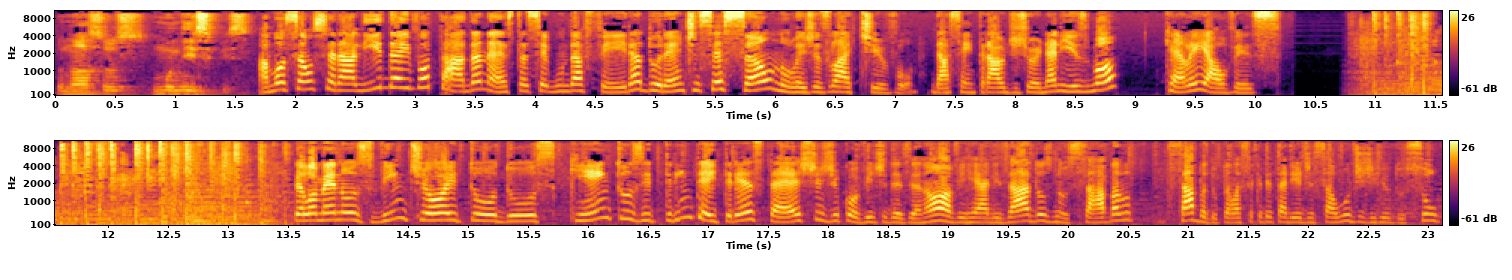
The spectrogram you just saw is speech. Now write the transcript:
dos nossos munícipes. A moção será lida e votada nesta segunda-feira durante sessão no Legislativo. Da Central de Jornalismo, Kelly Alves. Pelo menos 28 dos 533 testes de Covid-19 realizados no sábado, sábado pela Secretaria de Saúde de Rio do Sul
